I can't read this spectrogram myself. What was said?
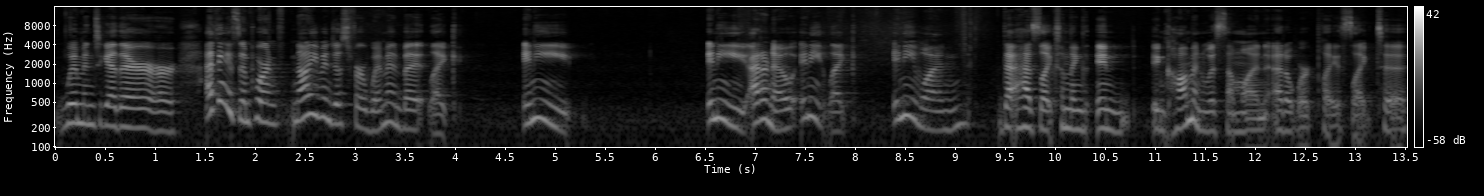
women together or I think it's important not even just for women but like any any I don't know, any like anyone that has like something in in common with someone at a workplace like to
